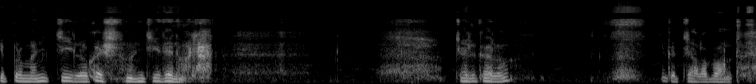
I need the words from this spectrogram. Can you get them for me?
ఇప్పుడు మంచి లొకేషన్ మంచి ఇదనమాట చలికాలం ఇంకా చాలా బాగుంటుంది.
